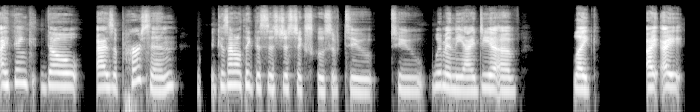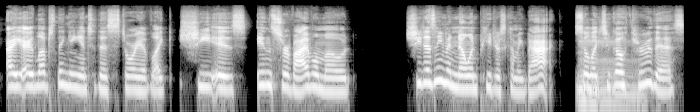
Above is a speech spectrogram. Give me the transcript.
I think though as a person because I don't think this is just exclusive to to women the idea of like I, I I I loved thinking into this story of like she is in survival mode. She doesn't even know when Peter's coming back. So like to go Mm. through this.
